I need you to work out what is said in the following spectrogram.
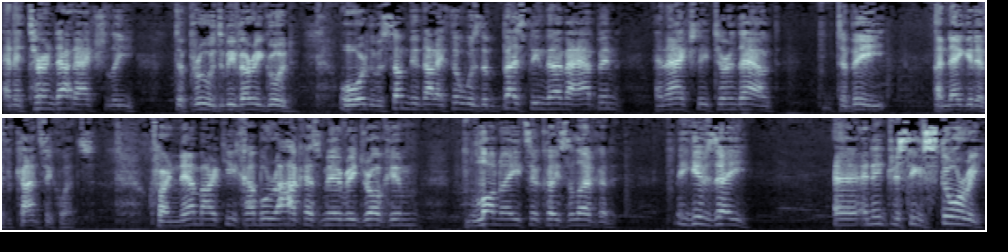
and it turned out actually to prove to be very good. Or there was something that I thought was the best thing that ever happened, and actually turned out to be a negative consequence. He gives a, an interesting story.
